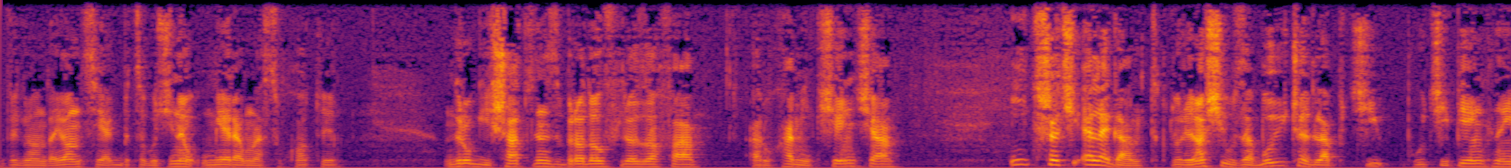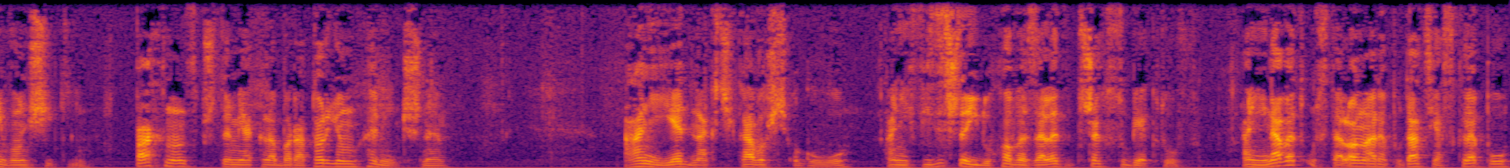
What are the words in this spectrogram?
wyglądający jakby co godzinę umierał na suchoty, drugi szatyn z brodą filozofa, a ruchami księcia i trzeci elegant, który nosił zabójcze dla pci, płci pięknej wąsiki, pachnąc przy tym jak laboratorium chemiczne. Ani jednak ciekawość ogółu, ani fizyczne i duchowe zalety trzech subiektów, ani nawet ustalona reputacja sklepu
